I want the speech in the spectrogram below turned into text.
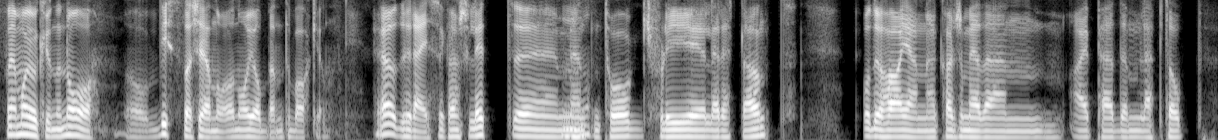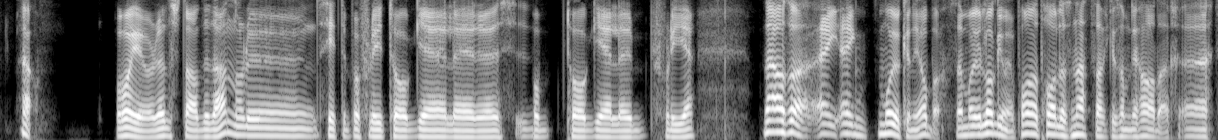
For jeg må jo kunne nå, og hvis det skjer noe, nå jobben tilbake igjen. Ja, du reiser kanskje litt uh, med Mhm. enten tog, fly eller et eller annet. Og du har gjerne kanskje med deg en iPad, en laptop. Ja. Og hva gjør du stadig da, når du sitter på flytoget eller på toget eller flyet? Nei, altså, jeg, jeg må jo kunne jobbe, så jeg må jo logge meg på det trådløse nettverket som de har der. Eh,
